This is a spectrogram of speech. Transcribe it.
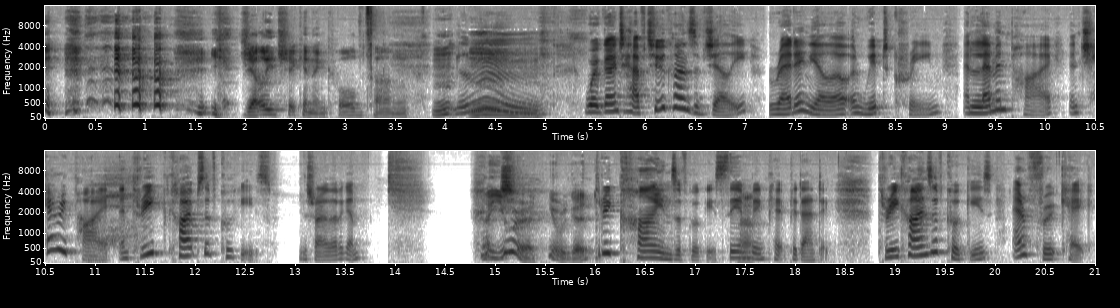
Jelly chicken and cold tongue. Mm. Mm. We're going to have two kinds of jelly, red and yellow, and whipped cream, and lemon pie, and cherry pie, and three types of cookies. Let's try that again. No, you were you were good. Three kinds of cookies. See, I'm Ah. being pedantic. Three kinds of cookies and fruit cake,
